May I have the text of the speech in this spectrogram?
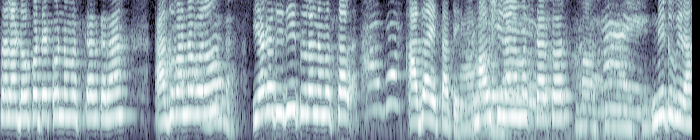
चला डोकं टेकून नमस्कार करा. आजोबांना बोला. या का दीदी तुला नमस्कार. आजा. येतात ते. मावशीला नमस्कार कर. नीट उभी राहा.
